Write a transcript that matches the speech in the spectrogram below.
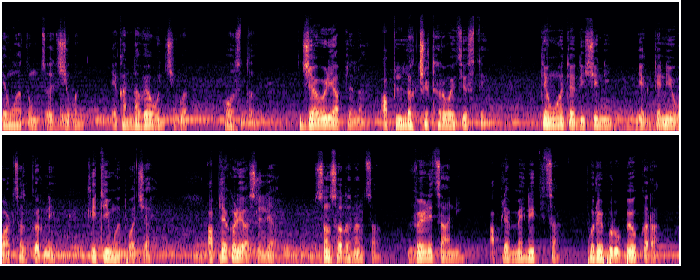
तेव्हा तुमचं जीवन एका नव्या उंचीवर पोहोचतं. ज्यावेळी आपल्याला आपले लक्ष ठरवायचे असते तेव्हा त्या दिशेने एकट्याने वाटचाल करणे किती महत्त्वाचे आहे. आपल्याकडे असलेल्या संसाधनांचा वेळेचा आणि आपल्या मेहनतीचा पुरेपूर उपयोग करा.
